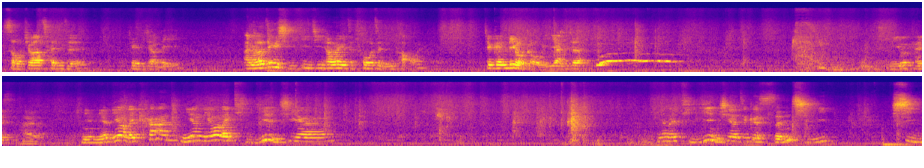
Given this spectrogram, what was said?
手就要撑着，就比较累。啊，然后这个洗地机它会一直拖着你跑、哎，就跟遛狗一样，这。你又开始拍了。你你要你要来看，你要你要来体验一下，你要来体验一下这个神奇洗、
